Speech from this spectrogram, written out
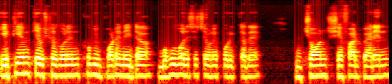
এটিএমকে আবিষ্কার করেন, খুব ইম্পর্টেন্ট এইটা, বহুবার এসেছে অনেক পরীক্ষাতে। জন শেফার্ড ব্যারেন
